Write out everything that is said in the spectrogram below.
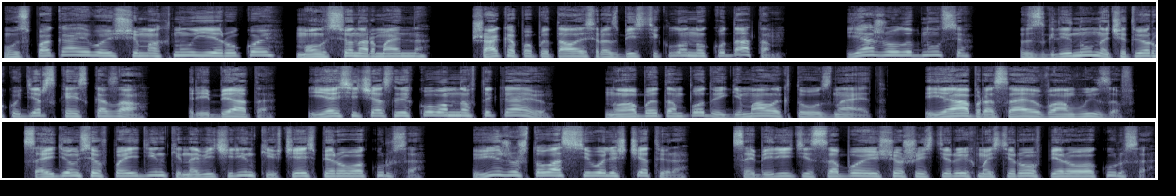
Успокаивающе махнул ей рукой, мол, все нормально. Шака попыталась разбить стекло, но куда там? Я же улыбнулся, взглянул на четверку дерзко и сказал, «Ребята, я сейчас легко вам навтыкаю, но об этом подвиге мало кто узнает. Я бросаю вам вызов. Сойдемся в поединке на вечеринке в честь первого курса. Вижу, что вас всего лишь четверо. Соберите с собой еще шестерых мастеров первого курса.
